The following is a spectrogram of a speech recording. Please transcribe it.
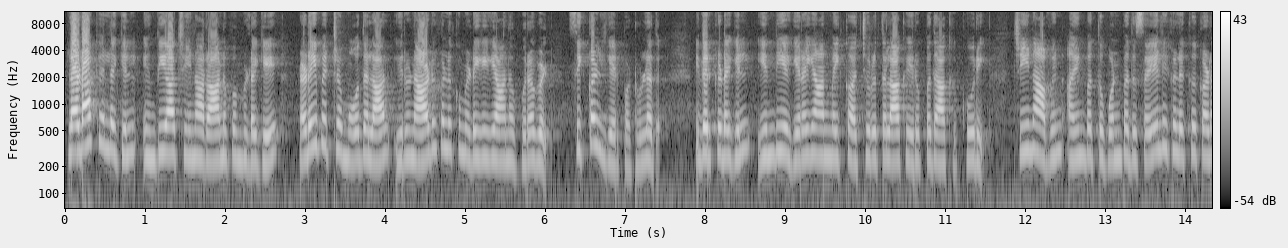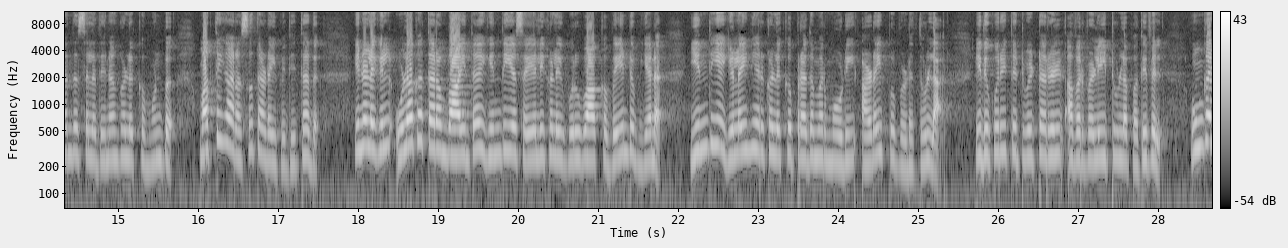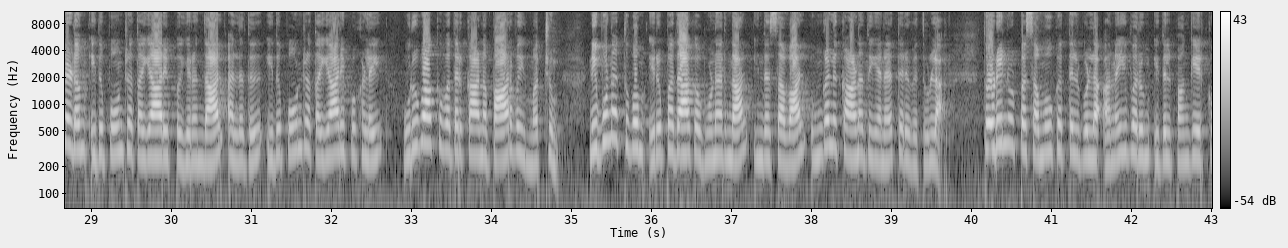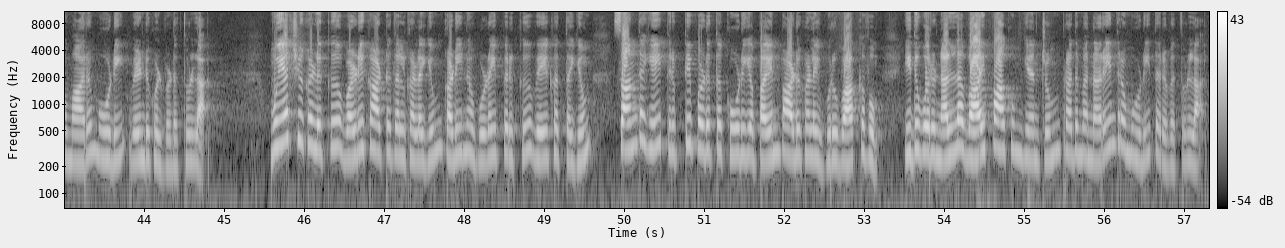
லடாக் எல்லையில் இந்தியா சீனா ராணுவம் இடையே நடைபெற்ற மோதலால் இரு நாடுகளுக்கும் இடையேயான உறவில் சிக்கல் ஏற்பட்டுள்ளது. இதற்கிடையில் இந்திய இறையாண்மைக்கு அச்சுறுத்தலாக இருப்பதாக கூறி சீனாவின் ஐம்பத்து ஒன்பது செயலிகளுக்கு கடந்த சில தினங்களுக்கு முன்பு மத்திய அரசு தடை விதித்தது. இந்நிலையில் உலகத்தரம் வாய்ந்த இந்திய செயலிகளை உருவாக்க வேண்டும் என இந்திய இளைஞர்களுக்கு பிரதமர் மோடி அழைப்பு விடுத்துள்ளார். இதுகுறித்து ட்விட்டரில் அவர் வெளியிட்டுள்ள பதிவில் உங்களிடம் இது போன்ற தயாரிப்பு இருந்தால் அல்லது இது போன்ற தயாரிப்புகளை உருவாக்குவதற்கான பார்வை மற்றும் நிபுணத்துவம் இருப்பதாக உணர்ந்தால் இந்த சவால் உங்களுக்கானது என தெரிவித்துள்ளார். தொழில்நுட்ப சமூகத்தில் உள்ள அனைவரும் இதில் பங்கேற்குமாறு மோடி வேண்டுகோள் விடுத்துள்ளார். முயற்சிகளுக்கு வழிகாட்டுதல்களையும் கடின உழைப்பிற்கு வேகத்தையும் சந்தையை திருப்திப்படுத்தக்கூடிய பயன்பாடுகளை உருவாக்கவும் இது ஒரு நல்ல வாய்ப்பாகும் என்றும் பிரதமர் நரேந்திர மோடி தெரிவித்துள்ளார்.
